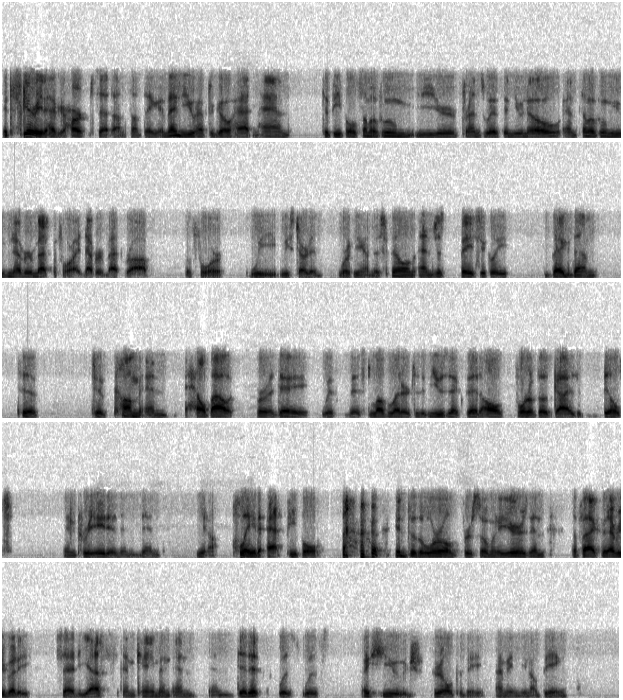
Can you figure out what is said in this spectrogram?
it's scary to have your heart set on something, and then you have to go hat in hand to people, some of whom you're friends with and you know, and some of whom you've never met before. I'd never met Rob before we we started working on this film, and just basically beg them to to come and help out for a day with this love letter to the music that all four of those guys built and created and, and you know played at people into the world for so many years. And the fact that everybody said yes and came and and, and did it was was a huge thrill to me. I mean you know being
